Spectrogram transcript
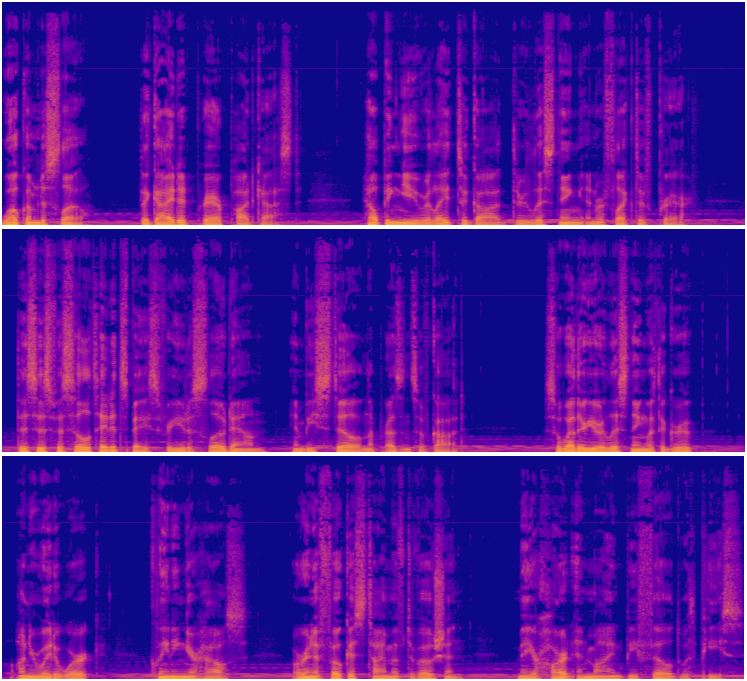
Welcome to Slow, the guided prayer podcast, helping you relate to God through listening and reflective prayer. This is facilitated space for you to slow down and be still in the presence of God. So, whether you're listening with a group, on your way to work, cleaning your house, or in a focused time of devotion, may your heart and mind be filled with peace.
